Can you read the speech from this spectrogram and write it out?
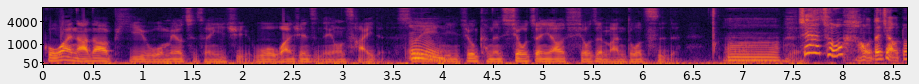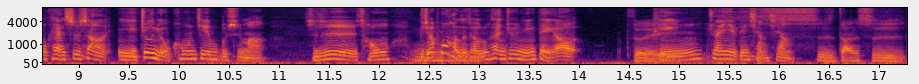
国外拿到的皮我没有尺寸依据，我完全只能用猜的，所以你就可能修正要修正蛮多次的。嗯，所以他从好的角度看，事实上也就有空间，不是吗？只是从比较不好的角度看，就是你得要对凭专业跟想象。是，但是。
